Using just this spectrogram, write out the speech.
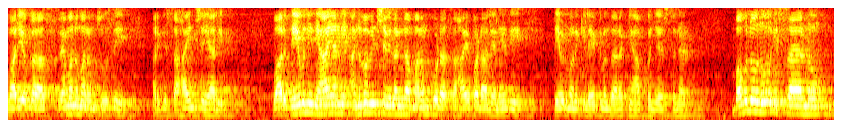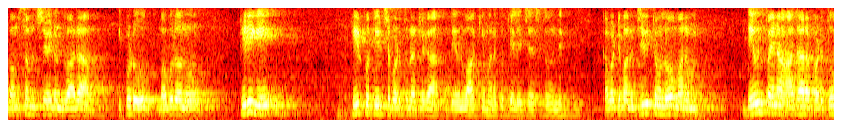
వారి యొక్క శ్రమను మనం చూసి వారికి సహాయం చేయాలి. వారు దేవుని న్యాయాన్ని అనుభవించే విధంగా మనం కూడా సహాయపడాలి అనేది దేవుడు మనకి లేఖనం ద్వారా జ్ఞాపకం చేస్తున్నాడు. బబులోను ఇస్రాయల్ను ధ్వంసం చేయడం ద్వారా ఇప్పుడు బబులోను తిరిగి తీర్పు తీర్చబడుతున్నట్లుగా దేవుని వాక్యం మనకు తెలియజేస్తుంది కాబట్టి మన జీవితంలో మనం దేవునిపైన ఆధారపడుతూ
